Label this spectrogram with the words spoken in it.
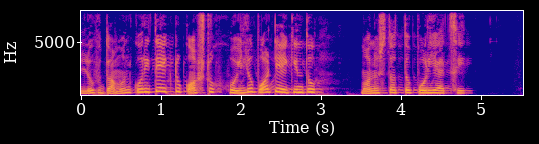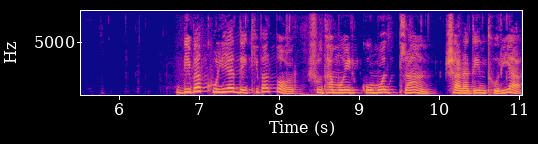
লোভ দমন করিতে একটু কষ্ট হইল বটে, কিন্তু মনস্তত্ত্ব পড়িয়াছি। দিবা খুলিয়া দেখিবার পর সুধাময়ীর কোমল ত্রাণ সারাদিন ধরিয়া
